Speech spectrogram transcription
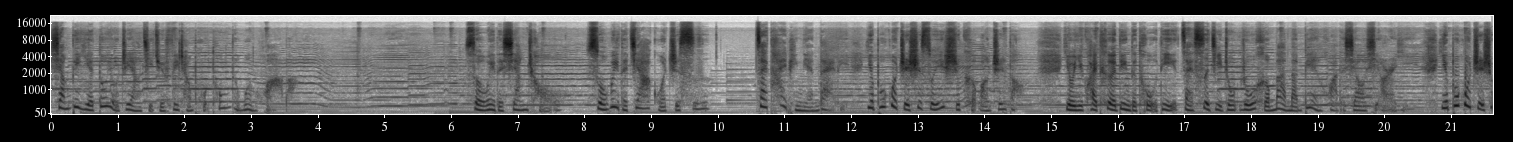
想必也都有这样几句非常普通的问话吧。所谓的乡愁，所谓的家国之思，在太平年代里，也不过只是随时渴望知道，有一块特定的土地在四季中如何慢慢变化的消息而已，也不过只是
